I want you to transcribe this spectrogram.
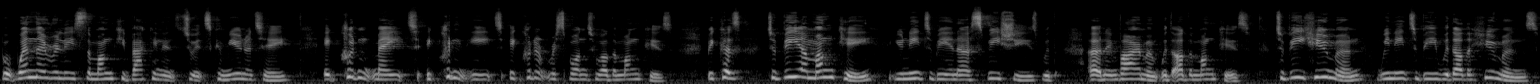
but when they released the monkey back into its community, it couldn't mate, it couldn't eat, it couldn't respond to other monkeys. Because to be a monkey, you need to be in a species with an environment with other monkeys. To be human, we need to be with other humans.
